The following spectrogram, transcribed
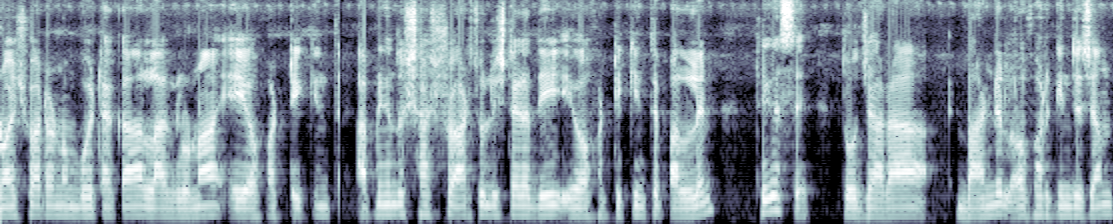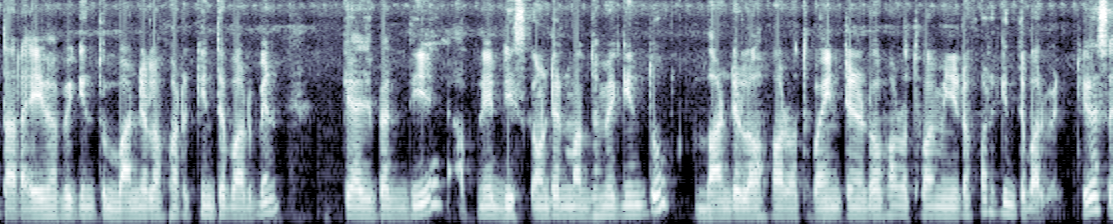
নয়শো আটানব্বই টাকা লাগল না এই অফারটি কিনতে। আপনি কিন্তু সাতশো আটচল্লিশ টাকা দিয়ে এই অফারটি কিনতে পারলেন, ঠিক আছে? তো যারা বান্ডেল অফার কিনতে চান, তারা এইভাবে কিন্তু বান্ডেল অফার কিনতে পারবেন। ক্যাশব্যাক দিয়ে আপনি ডিসকাউন্টের মাধ্যমে কিন্তু বান্ডেল অফার অথবা ইন্টারনেট অফার অথবা মিনিট অফার কিনতে পারবেন, ঠিক আছে?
